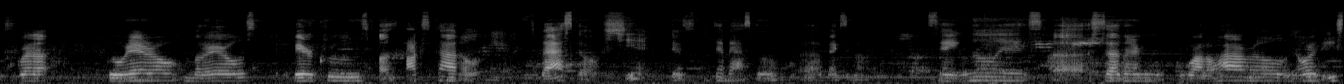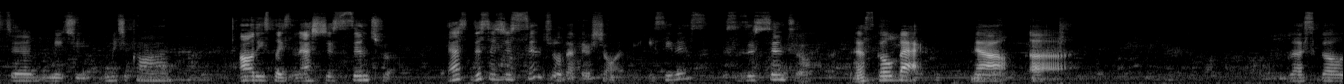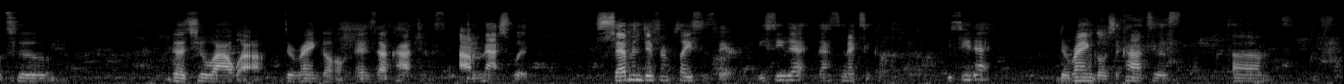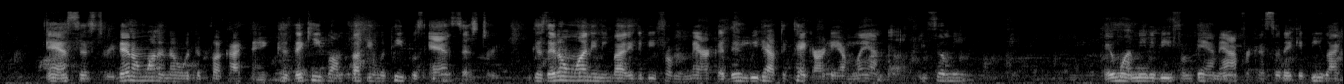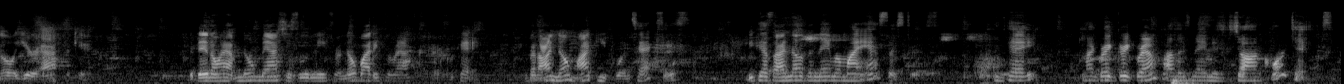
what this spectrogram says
Guerrero, Morelos, Veracruz, Oaxaca, Tabasco. Shit, there's Tabasco, uh, Mexico. St. Louis, uh, southern Guadalajara, northeastern Michoacan, all these places. And that's just central. That's this is just central that they're showing me. You see this? This is just central. Let's go back. Now, uh, let's go to the Chihuahua, Durango, and Zacatecas. I'm matched with seven different places there. You see that? That's Mexico. You see that? Durango, Zacatecas, um, ancestry. They don't want to know what the fuck I think because they keep on fucking with people's ancestry because they don't want anybody to be from America. Then we'd have to take our damn land back. You feel me? They want me to be from damn Africa so they could be like, oh, you're African. But they don't have no matches with me for nobody from Africa, okay? But I know my people in Texas because I know the name of my ancestors, okay? My great great grandfather's name is John Cortez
